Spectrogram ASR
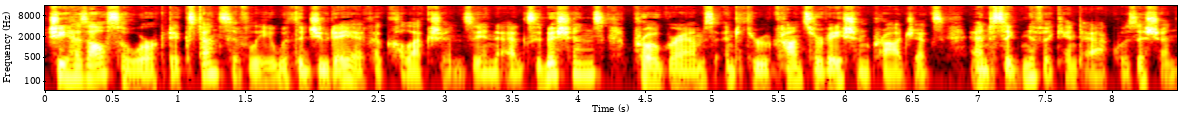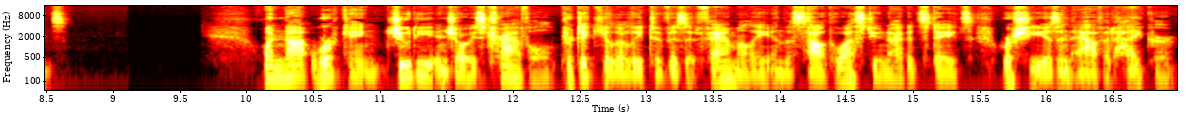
She has also worked extensively with the Judaica collections in exhibitions, programs, and through conservation projects and significant acquisitions. When not working, Judy enjoys travel, particularly to visit family in the southwest United States, where she is an avid hiker.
